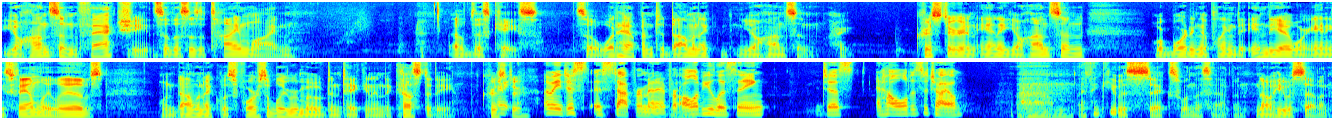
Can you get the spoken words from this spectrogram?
Johansson fact sheet. So this is a timeline of this case. So what happened to Dominic Johansson? Right. Krister and Annie Johansson were boarding a plane to India where Annie's family lives when Dominic was forcibly removed and taken into custody. Krister, I mean, just uh, stop for a minute. For all of you listening, just how old is the child? Um, I think he was six when this happened. No, he was seven.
